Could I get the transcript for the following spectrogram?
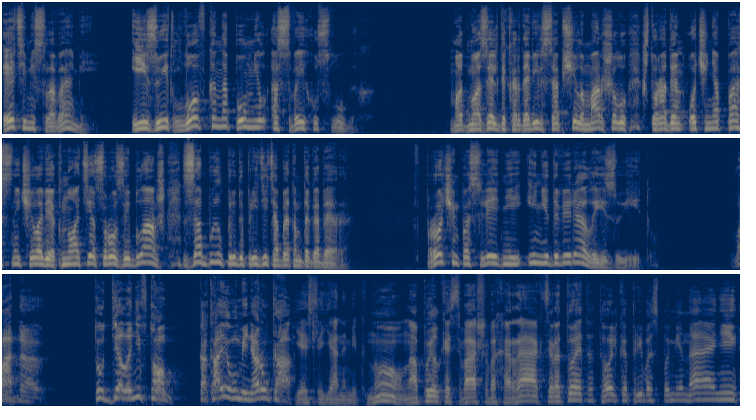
Этими словами иезуит ловко напомнил о своих услугах. Мадмуазель де Кардавиль сообщила маршалу, что Роден очень опасный человек, но отец Розы и Бланш забыл предупредить об этом Дагобера. Впрочем, последний и не доверял иезуиту. Ладно, тут дело не в том, какая у меня рука. Если я намекнул на пылкость вашего характера, то это только при воспоминании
